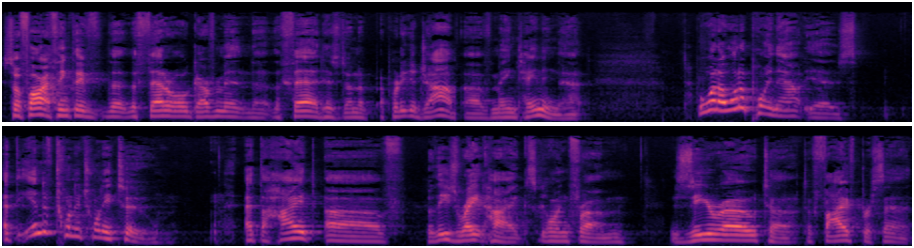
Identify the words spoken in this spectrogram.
so far, I think they've the, the federal government, the, the Fed, has done a, a pretty good job of maintaining that. But what I want to point out is at the end of 2022, at the height of these rate hikes going from zero to, to 5%,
